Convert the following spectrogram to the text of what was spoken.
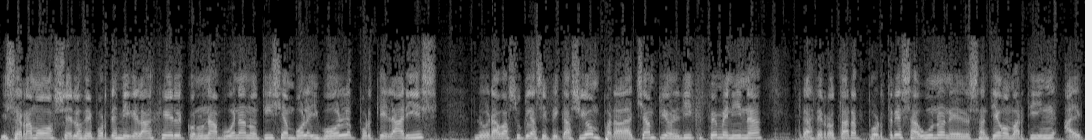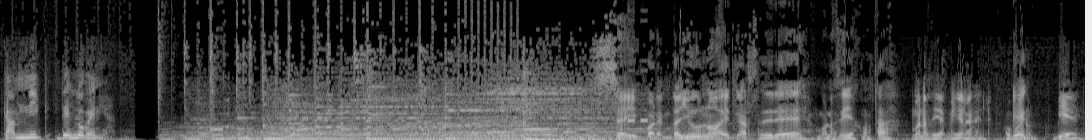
Y cerramos los deportes Miguel Ángel con una buena noticia en voleibol porque el Aris lograba su clasificación para la Champions League femenina tras derrotar por 3 a 1 en el Santiago Martín al Kamnik de Eslovenia. 6.41, Edgar Cedrés, buenos días, ¿cómo estás? Buenos días, Miguel Ángel. Pues ¿Bien? Bueno, bien,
